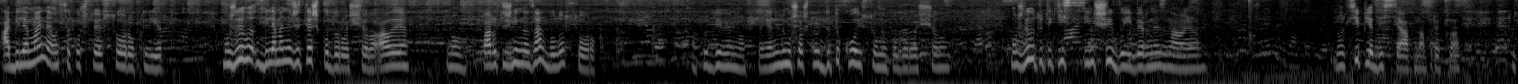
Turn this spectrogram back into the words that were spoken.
А біля мене оце коштує 40 лір. Можливо, біля мене вже теж подорожчало, але ну, пару тижнів назад було 40. А тут 90. Я не думаю, що аж до такої суми подорожчало. Можливо, тут якийсь інший вибір, не знаю. Ну, ці 50, наприклад. Тут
